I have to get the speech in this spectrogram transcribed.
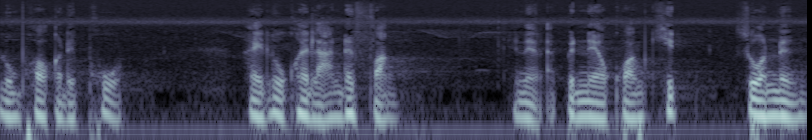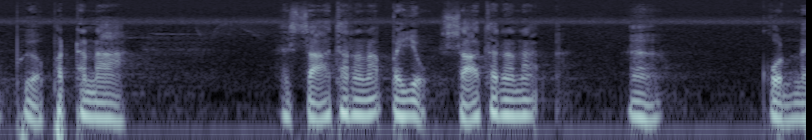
หลวงพ่อก็ได้พูด ให้ลูกให้หลานได้ฟังนี่เป็นแนวความคิดส่วนหนึ่งเพื่อพัฒนา สาธารณประโยชน์ สาธารณะคนใน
